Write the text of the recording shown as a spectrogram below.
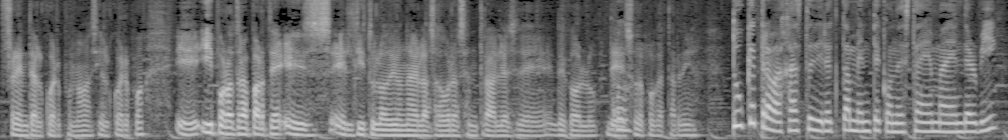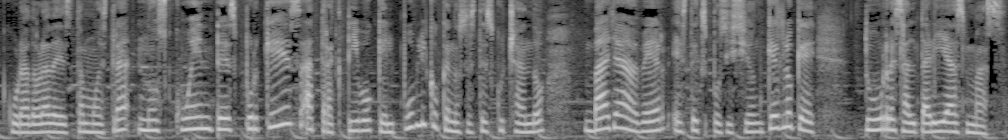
frente al cuerpo, ¿no? Hacia el cuerpo. Eh, y por otra parte es el título de una de las obras centrales de, de de oh. su época tardía. Tú que trabajaste directamente con esta Emma Enderby, curadora de esta muestra, nos cuentes por qué es atractivo que el público que nos esté escuchando vaya a ver esta exposición. ¿Qué es lo que tú resaltarías más?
